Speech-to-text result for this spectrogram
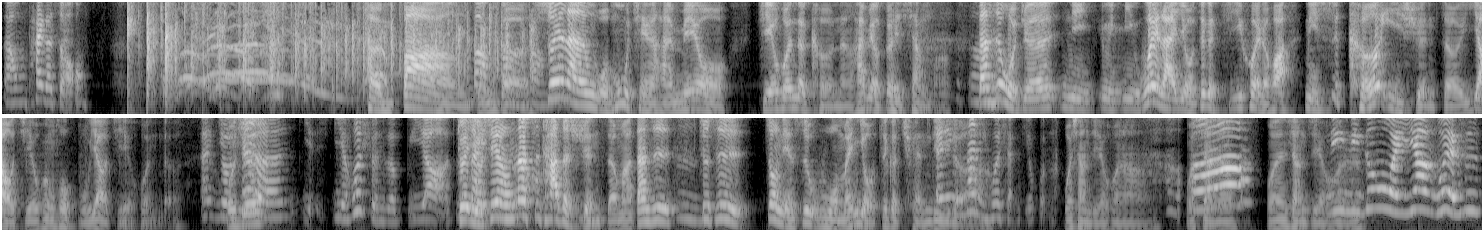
那我们拍个手。很棒，真的。虽然我目前还没有结婚的可能，还没有对象嘛，嗯、但是我觉得你你你未来有这个机会的话，你是可以选择要结婚或不要结婚的。哎、欸，有些人也也会选择不要。对，有些人那是他的选择嘛。嗯、但是就是重点是我们有这个权利的、啊欸。那你会想结婚吗？我想结婚啊，我想我很想结婚。你你跟我一样，我也是。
